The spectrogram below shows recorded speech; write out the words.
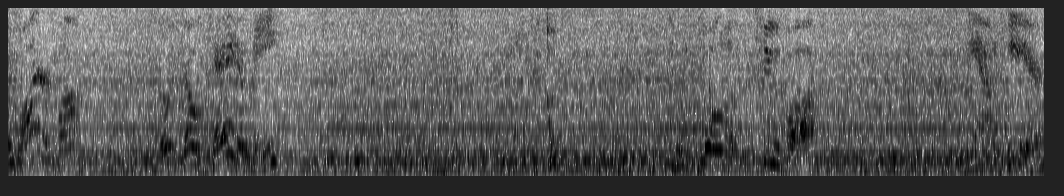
The water pump looked okay to me. Let me pull the tube off down here.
